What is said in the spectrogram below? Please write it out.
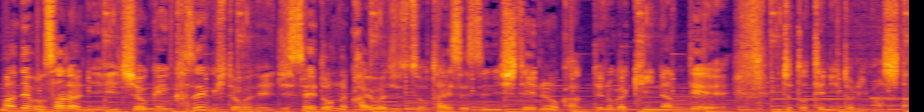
まあ、でもさらに1億円稼ぐ人がね実際どんな会話術を大切にしているのかっていうのが気になってちょっと手に取りました。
